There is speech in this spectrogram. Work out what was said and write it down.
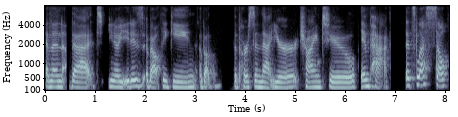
And then that you know it is about thinking about the person that you're trying to impact. It's less self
